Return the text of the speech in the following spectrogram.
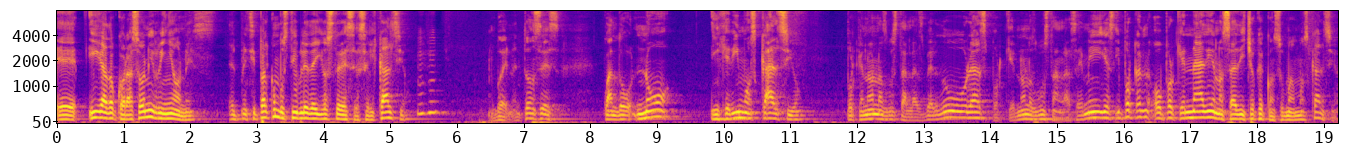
Eh, hígado, corazón y riñones, el principal combustible de ellos tres es el calcio. Bueno, entonces, cuando no ingerimos calcio, porque no nos gustan las verduras, porque no nos gustan las semillas, y porque, o porque nadie nos ha dicho que consumamos calcio.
